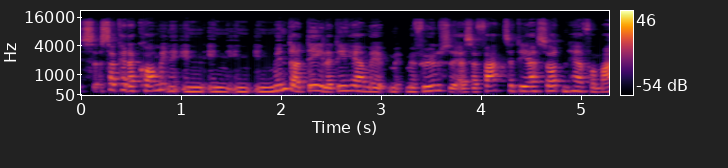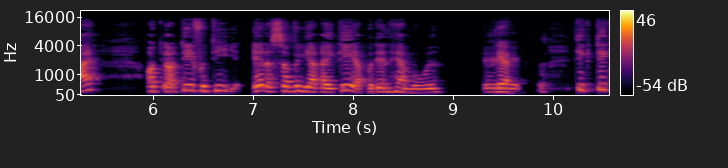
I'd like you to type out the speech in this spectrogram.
så, så kan der komme en, en, en, en mindre del af det her med, med, med følelse. Altså fakta, det er sådan her for mig, og, og det er fordi, ellers så vil jeg reagere på den her måde. Øh, ja. det, det,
